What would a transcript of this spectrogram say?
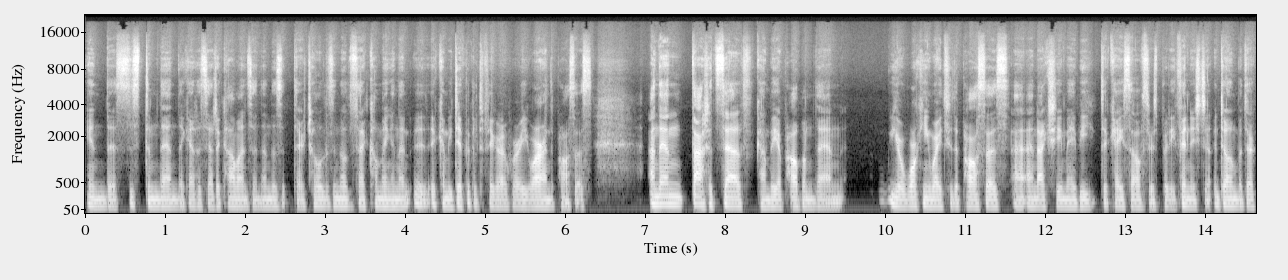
in the system, then they get a set of comments and then they're told there's another set coming, and then it, it, can be difficult to figure out where you are in the process. And then that itself can be a problem then. You're working your way through the process, and actually, maybe the case officer is pretty finished and done with their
